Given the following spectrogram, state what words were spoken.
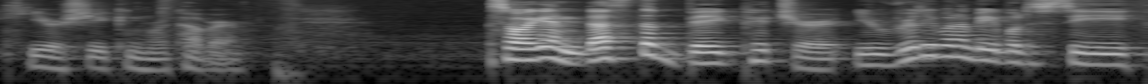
he or she can recover. So again, that's the big picture. You really want to be able to see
